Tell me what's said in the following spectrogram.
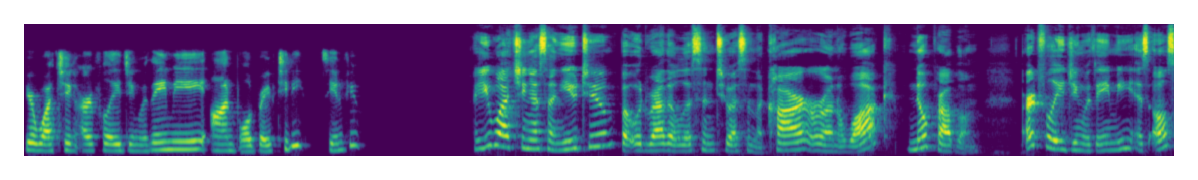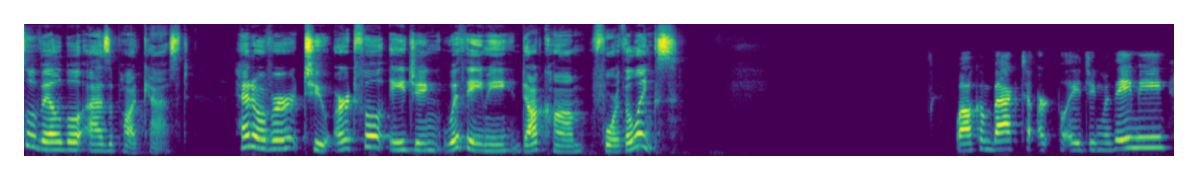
You're watching Artful Aging with Amy on Bold Brave TV. See you in a few. Are you watching us on YouTube but would rather listen to us in the car or on a walk? No problem. Artful Aging with Amy is also available as a podcast. Head over to artfulagingwithamy.com for the links. Welcome back to Artful Aging with Amy.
